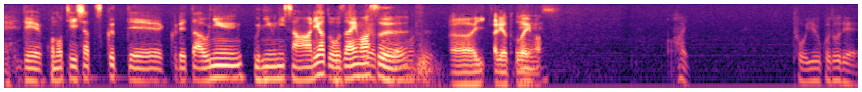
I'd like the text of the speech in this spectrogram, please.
えで、この T シャツ作ってくれたうにうにうにさんありがとうございまありがとうございす。ます。はい。ありがとうございます。はい。ということで、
